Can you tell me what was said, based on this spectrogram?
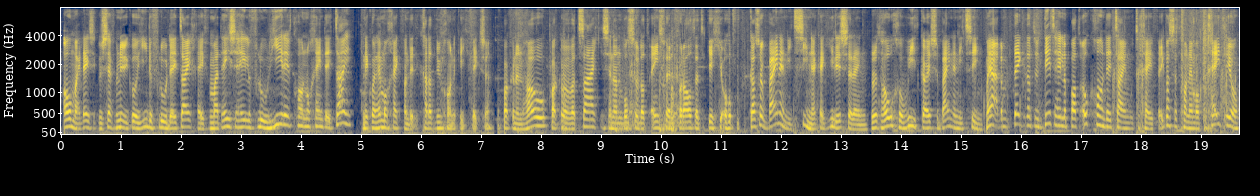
Oh my, deze, ik besef me nu, ik wil hier de vloer detail geven. Maar deze hele vloer hier heeft gewoon nog geen detail. En ik word helemaal gek van dit. Ik ga dat nu gewoon een keertje fixen. We pakken een hoe, pakken we wat zaadjes en dan lossen we dat eens en voor altijd een keertje op. Ik kan ze ook bijna niet zien, hè. Kijk, hier is er een. Door het hoge weed kan je ze bijna niet zien. Maar ja, dat betekent dat we dit hele pad ook gewoon detail moeten geven. Ik was het gewoon helemaal vergeten, joh.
